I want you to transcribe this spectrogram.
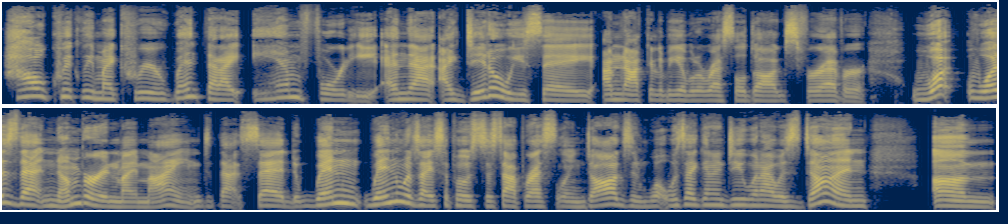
how quickly my career went that I am 40 and that I did always say I'm not going to be able to wrestle dogs forever. What was that number in my mind that said when when was I supposed to stop wrestling dogs and what was I going to do when I was done? Um,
